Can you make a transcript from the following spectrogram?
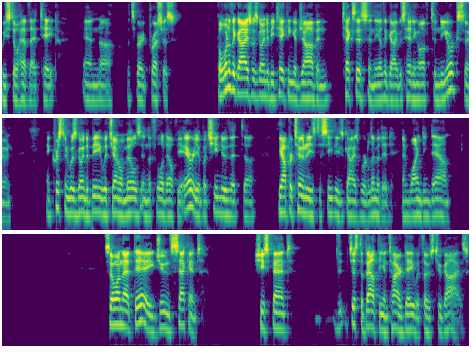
We still have that tape, and uh, that's very precious. But one of the guys was going to be taking a job in Texas, and the other guy was heading off to New York soon. And Kristen was going to be with General Mills in the Philadelphia area, but she knew that uh, the opportunities to see these guys were limited and winding down. So on that day, June 2nd, she spent th- just about the entire day with those two guys.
